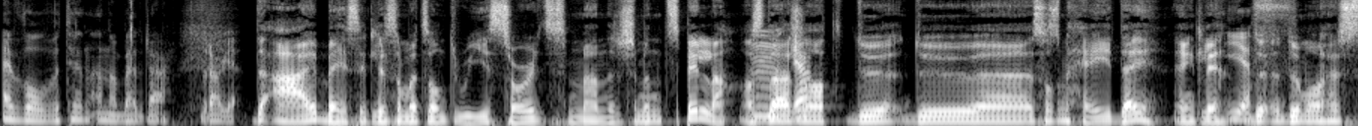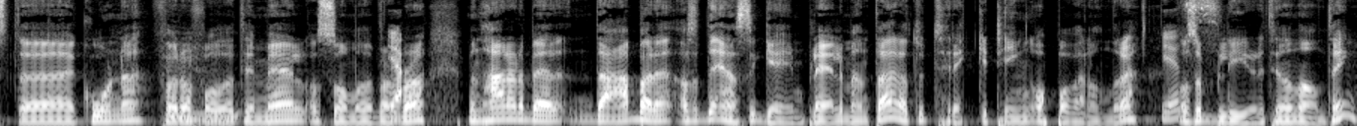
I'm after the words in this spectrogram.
evolve til en enda bedre drage. Det er jo basically som et sånt resource management-spill. da Altså Mm, Det er ja. sånn at du, du eh, Sånn som Heyday, egentlig. Yes. Du, du må høste kornet for å få Mm. det til mel, og så må du bla, Ja. bla. Men her er det bare Det er bare Altså det eneste gameplay-elementet er at du trekker ting oppå hverandre, Yes. og så blir det til en annen ting.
